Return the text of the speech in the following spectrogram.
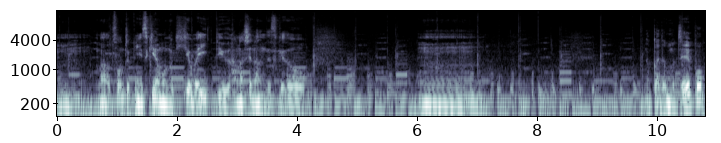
うん。まあその時に好きなもの聞けばいいっていう話なんですけどうーん。なんかでも j p o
